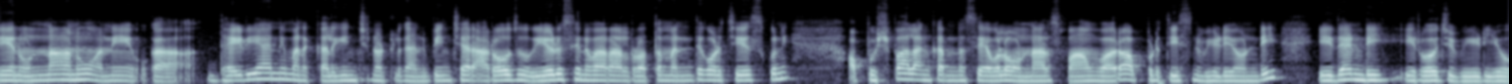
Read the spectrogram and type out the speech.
నేను ఉన్నాను అనే ఒక ధైర్యాన్ని మనకు కలిగించినట్లుగా అనిపించారు. ఆ రోజు ఏడు శనివారాల వ్రతం అనేది కూడా చేసుకుని ఆ పుష్పాలంకరణ సేవలో ఉన్నారు స్వామివారు. అప్పుడు తీసిన వీడియో అండి. ఇదండి ఈరోజు వీడియో.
